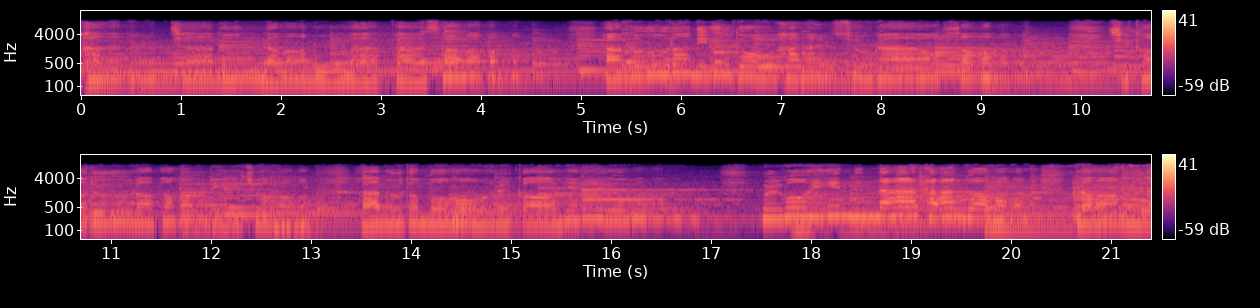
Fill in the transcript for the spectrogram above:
한참은 너무 아파서 아무런 일도 할 수가 없어. 실컷 울어버리죠 아무도 모를 거예요. 울고 있는 날 한 건 너무나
